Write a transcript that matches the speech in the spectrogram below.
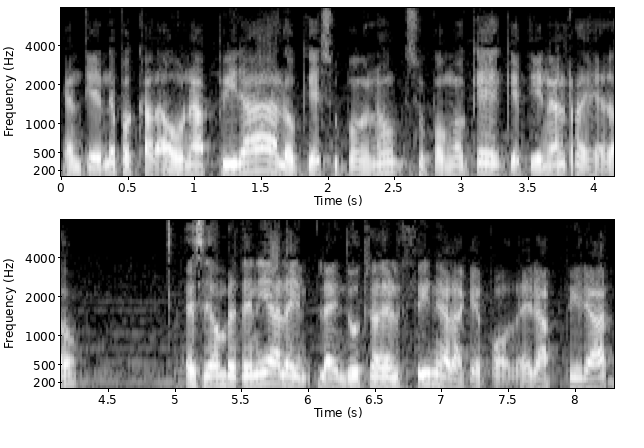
¿Entiendes? Pues cada uno aspira a lo que supongo, supongo que, que tiene alrededor. Ese hombre tenía la, in- la industria del cine a la que poder aspirar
